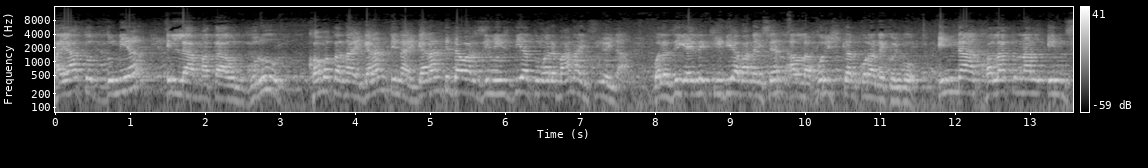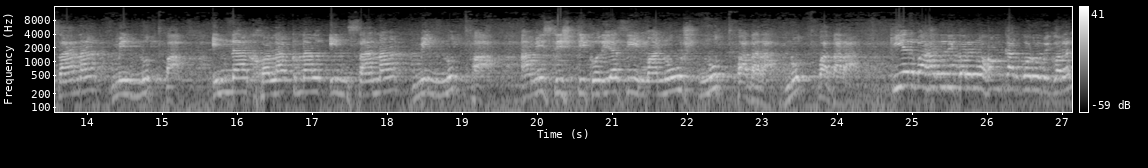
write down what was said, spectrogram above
হায়াত দুনিয়া ইল্লা মাতাউল গুরুর। ক্ষমতা নাই গ্যারান্টি নাই। গ্যারান্টি দেওয়ার জিনিস দিয়া তোমার বানাইছি ওই না। বলে জিগাইলে কি দিয়া বানাইছেন? আল্লাহ পরিষ্কার কোরআনে কইব, ইন্না খলাকনাল ইনসানা মিন নুতফা। ইন্না খলাকনাল ইনসানা মিন নুতফা। আমি সৃষ্টি করিয়াছি মানুষ নুতফা দ্বারা নুতফা দ্বারা। কি এর বাহাদুরি করেন, অহংকার গৌরবী করেন?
